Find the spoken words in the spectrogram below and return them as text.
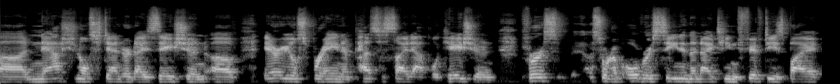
uh, national standardization of aerial spraying and pesticide application, first sort of overseen in the 1950s by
